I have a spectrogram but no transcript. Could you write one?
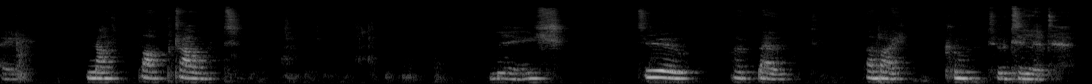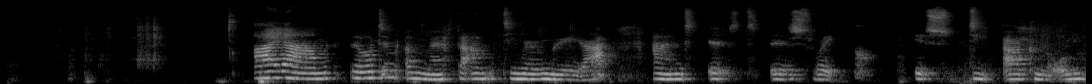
away, not popped out. Me to about. Bye bye. Come to the later. I am building a myth for Auntie Maria, and it is like it's diagonal.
